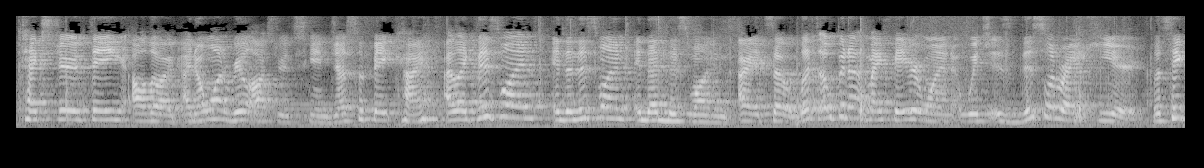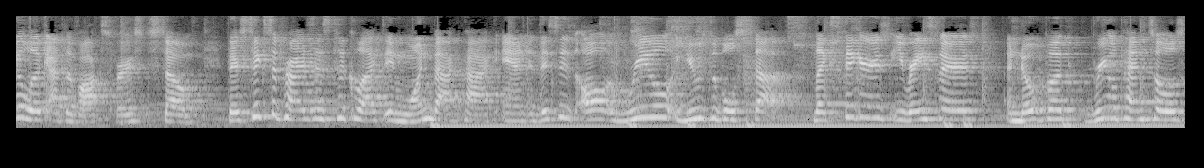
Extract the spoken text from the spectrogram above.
textured thing, although I, I, don't want real ostrich skin, just the fake kind. I like this one, and then this one, and then this one. All right, so let's open up my favorite one, which is this one right here. Let's take a look at the box first. So there's six surprises to collect in one backpack, and this is all real usable stuff, like stickers, erasers, a notebook, real pencils,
